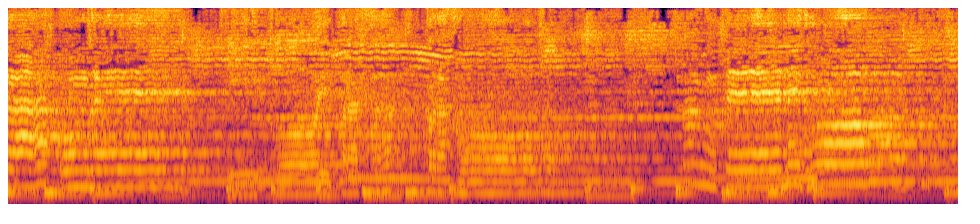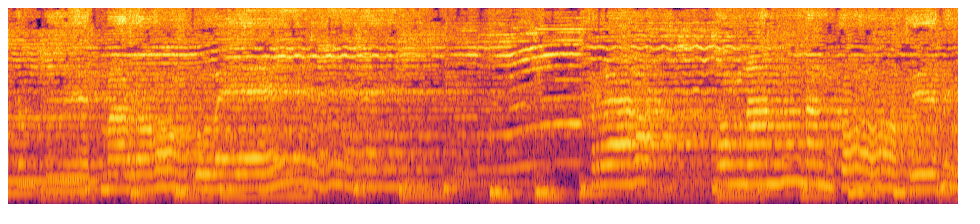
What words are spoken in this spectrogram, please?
រះអង្គរេទីហើយប្រកាសប្រកោ คือแม่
